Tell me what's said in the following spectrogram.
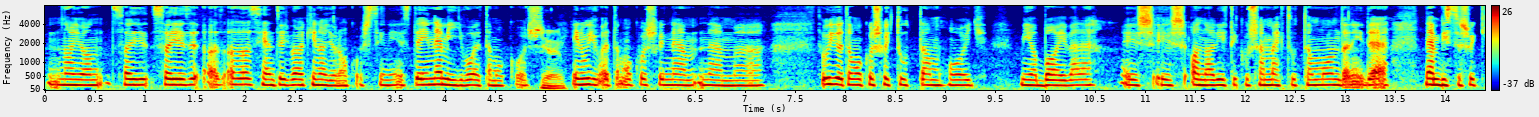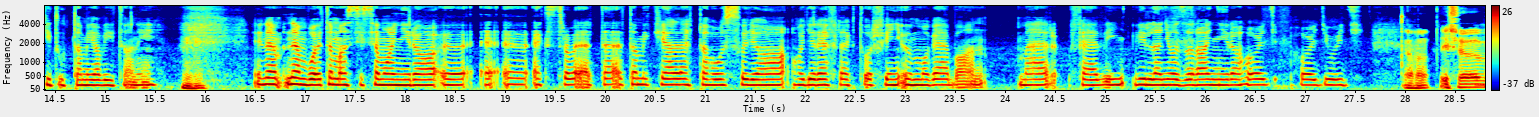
nagyon, szóval, szóval ez, az, az azt jelenti, hogy valaki nagyon okos színész, de én nem így voltam okos. Jaj. Én úgy voltam okos, hogy nem, nem szóval úgy voltam okos, hogy tudtam, hogy mi a baj vele, és, és analitikusan meg tudtam mondani, de nem biztos, hogy ki tudtam javítani. Mhm. én nem, nem voltam azt hiszem annyira ö, ö, extravertált, ami kellett ahhoz, hogy a, hogy a reflektorfény önmagában már felvillanyozzon annyira, hogy, hogy úgy... Aha. És uh,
